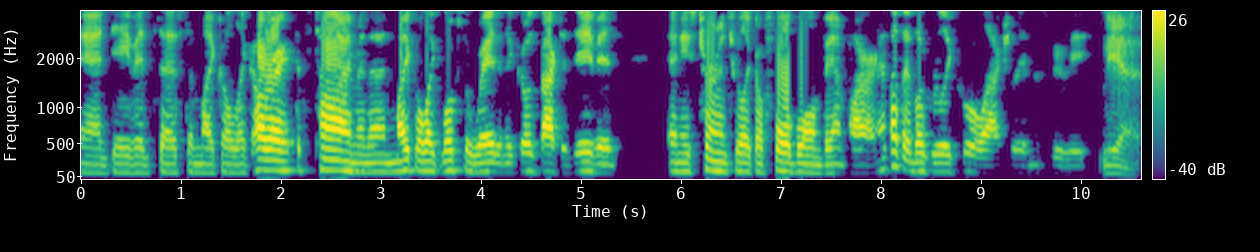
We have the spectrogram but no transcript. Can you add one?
and David says to Michael like, "All right, it's time." And then Michael like looks away, then it goes back to David, and he's turned into like a full blown vampire. And I thought they looked really cool actually in this movie. Yeah,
